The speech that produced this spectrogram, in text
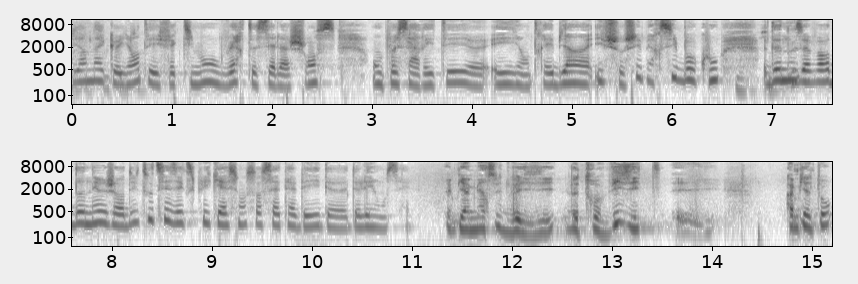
Bien accueillante et effectivement ouverte, c'est la chance. On peut s'arrêter euh, et y entrer. Eh bien, Yves Chauchet, merci beaucoup de nous avoir donné aujourd'hui toutes ces explications sur cette abbaye de, de Léoncel. Eh bien, merci de votre visite et à bientôt.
